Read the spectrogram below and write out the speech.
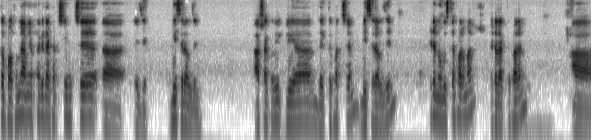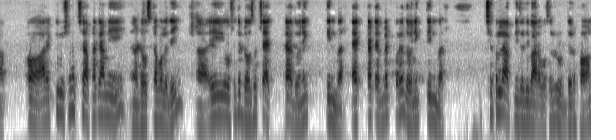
তো প্রথমে আমি আপনাকে দেখাচ্ছি হচ্ছে এই যে বিসেরাল জিন আশা করি ক্লিয়ার দেখতে পাচ্ছেন বিসেরাল জিন এটা নবিস্তা ফার্মার এটা রাখতে পারেন। ও আর একটি বিষয় হচ্ছে, আপনাকে আমি ডোজটা বলে দিই। এই ওষুধের ডোজ হচ্ছে একটা দৈনিক তিনবার। একটা ট্যাবলেট করে দৈনিক তিনবার। ইচ্ছে করলে আপনি যদি বারো বছরের ঊর্ধ্বের হন,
